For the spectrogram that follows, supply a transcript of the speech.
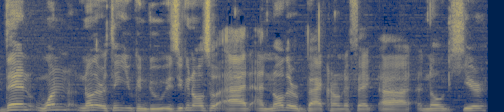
then one another thing you can do is you can also add another background effect uh, node here.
